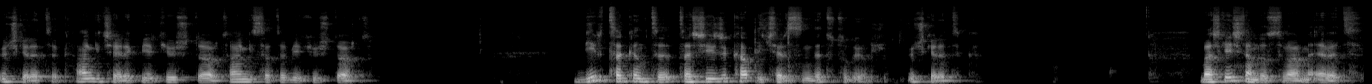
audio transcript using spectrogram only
3 kere tık. Hangi çeyrek? 1, 2, 3, 4. Hangi satır? 1, 2, 3, 4. Bir takıntı taşıyıcı kap içerisinde tutuluyor. 3 kere tık. Başka işlem dosyası var mı? Evet.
